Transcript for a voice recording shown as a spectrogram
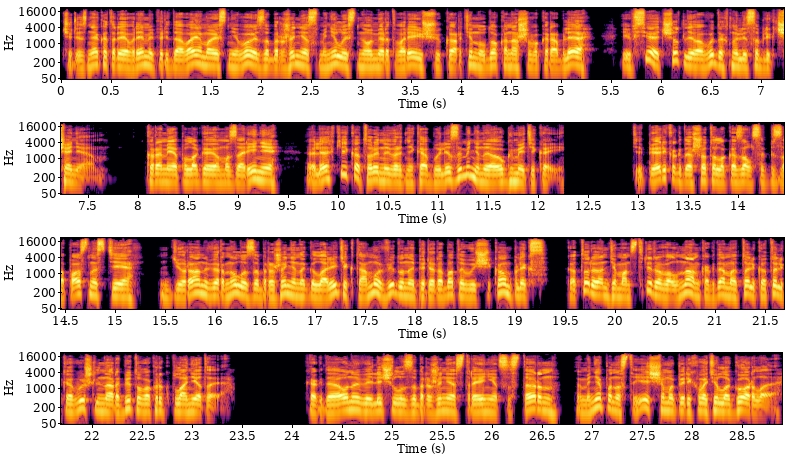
Через некоторое время передаваемое с него изображение сменилось на умиротворяющую картину дока нашего корабля — и все отчетливо выдохнули с облегчением. Кроме, я полагаю, Мазарини, легкие, которые наверняка были заменены аугметикой. Теперь, когда шаттл оказался в безопасности, Дюран вернул изображение на гололите к тому виду на перерабатывающий комплекс, который он демонстрировал нам, когда мы только-только вышли на орбиту вокруг планеты. Когда он увеличил изображение строения цистерн, у меня по-настоящему перехватило горло.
